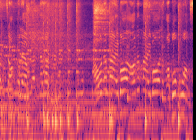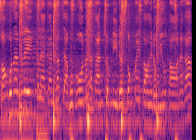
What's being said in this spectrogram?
ทั้งจองก็แล้วกันนะครับ เอาน้ำไม้บอเอาน้ำไม้บอแล้วก็บกห่วงสองคนนั้นเพลงกันแล้วกันครับจากผมโอนักการชมนี้เดี๋ยวส่งไม่ต่อให้น้องมิวต่อนะครับ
